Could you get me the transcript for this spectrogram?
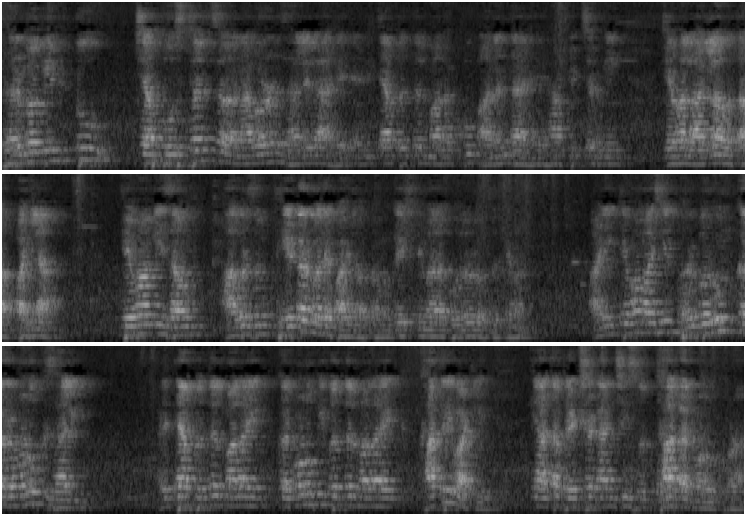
धर्मवीर टू च्या पोस्टरचं अनावरण झालेलं आहे आणि त्याबद्दल मला खूप आनंद आहे. हा पिक्चर मी जेव्हा लागला होता पहिला तेव्हा मी जाऊन आवर्जून थिएटरमध्ये पाहिला होता. मुकेशने मला बोलवलं होतं तेव्हा. आणि तेव्हा माझी भरभरून करमणूक झाली. आणि त्याबद्दल मला एक करमणुकीबद्दल मला एक खात्री वाटली की आता प्रेक्षकांची सुद्धा करमणूक होणार.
